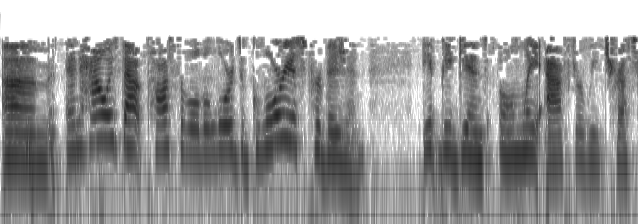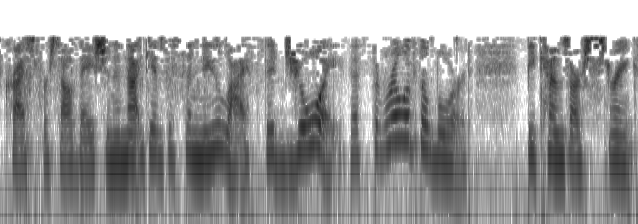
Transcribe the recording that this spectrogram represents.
Um, and how is that possible? The Lord's glorious provision. It begins only after we trust Christ for salvation, and that gives us a new life. The joy, the thrill of the Lord becomes our strength.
